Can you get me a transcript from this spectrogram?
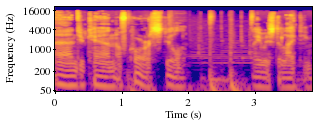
and you can, of course, still play with the lighting.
